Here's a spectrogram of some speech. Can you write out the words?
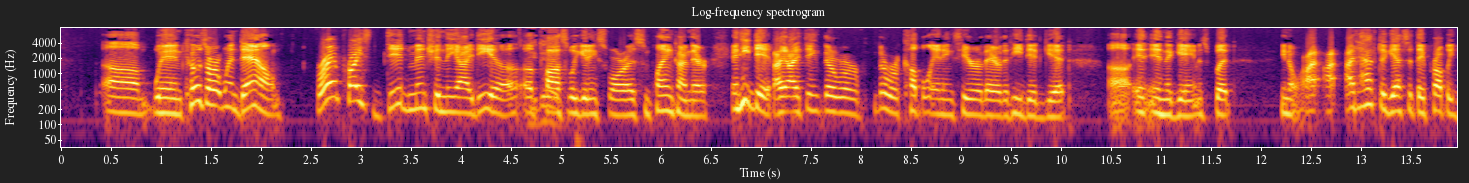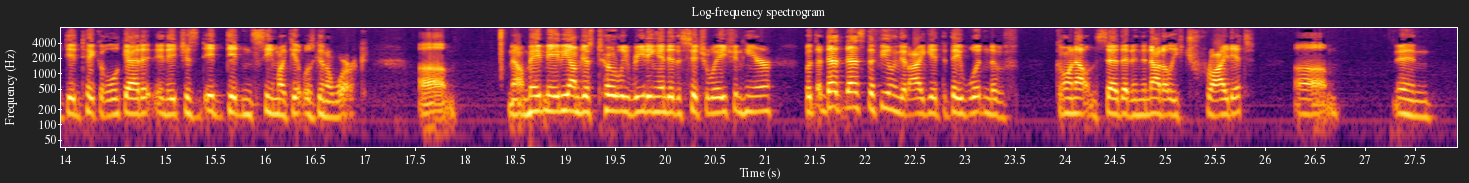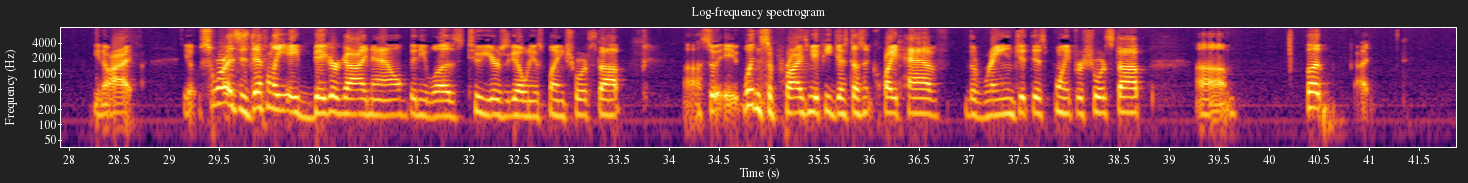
um, when Cozart went down, Bryan Price did mention the idea of possibly getting Suarez some playing time there, and he did. I, I, think there were there were a couple innings here or there that he did get uh, in, in, the games, but you know, I, would have to guess that they probably did take a look at it, and it just it didn't seem like it was going to work. Um, now, may, maybe I'm just totally reading into the situation here, but that that's the feeling that I get that they wouldn't have gone out and said that and then not at least tried it. Um, and you know, I you know, Suarez is definitely a bigger guy now than he was two years ago when he was playing shortstop. Uh, so it wouldn't surprise me if he just doesn't quite have the range at this point for shortstop. Um, but I,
